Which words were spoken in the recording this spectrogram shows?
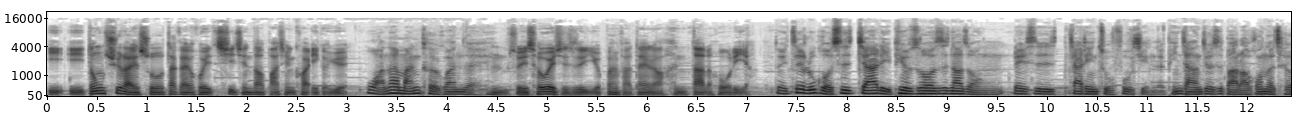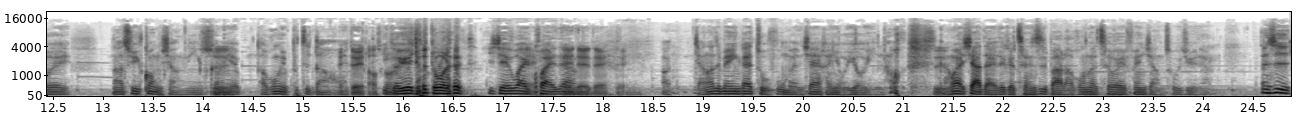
以以东区来说，大概会七千到八千块一个月。哇，那蛮可观的。嗯，所以车位其实有办法带来很大的获利啊。对，这如果是家里，譬如说是那种类似家庭主妇型的，平常就是把老公的车位。拿去共享，你可能也老公也不知道，哎，对，老公一个月就多了一些外快这样，对对对啊，讲到这边，应该主妇们现在很有诱因哦，赶快下载这个城市，把老公的车位分享出去这样。但是，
